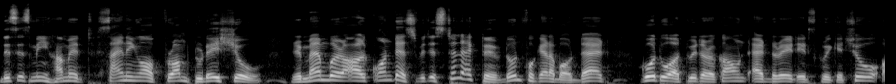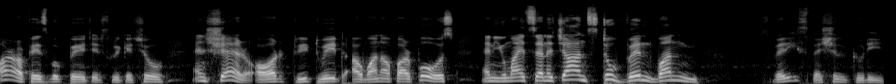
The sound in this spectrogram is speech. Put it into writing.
this is me hamid signing off from today's show. Remember our contest which is still active. Don't forget about that go to our Twitter account at the rate It's Cricket Show or our Facebook page It's Cricket Show and share or retweet a, one of our posts and you might stand a chance to win one very special goodie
